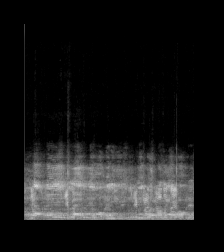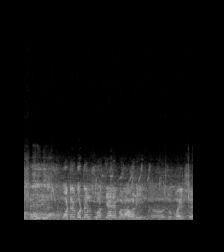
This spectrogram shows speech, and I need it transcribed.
હવે આપણે લાઈવ ડેમો કરી દઈશું. ઓપરેટ કરી વોટર બોટલ શું અત્યારે ભરાવાની જોગવાઈ છે?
